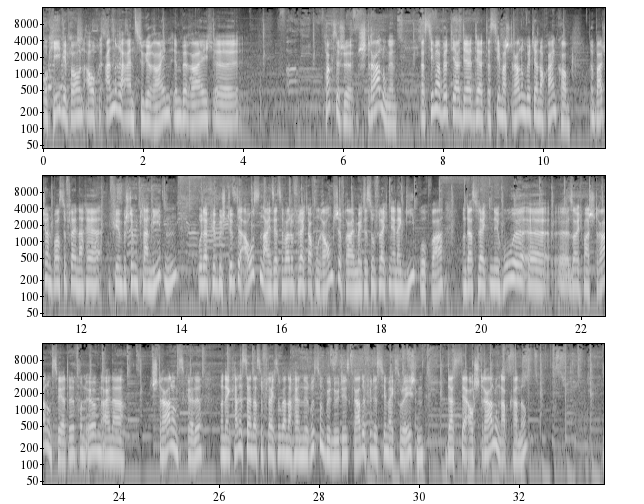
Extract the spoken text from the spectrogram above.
okay, wir bauen auch andere Anzüge rein im Bereich äh, toxische Strahlungen. Das Thema wird ja, der, der, das Thema Strahlung wird ja noch reinkommen. Zum Beispiel brauchst du vielleicht nachher für einen bestimmten Planeten oder für bestimmte Außeneinsätze, weil du vielleicht auf ein Raumschiff rein möchtest, so vielleicht ein Energiebruch war und das vielleicht eine hohe, äh, äh, sag ich mal, Strahlungswerte von irgendeiner Strahlungsquelle. Und dann kann es sein, dass du vielleicht sogar nachher eine Rüstung benötigst, gerade für das Thema Exploration, dass der auch Strahlung ab kann, ne?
